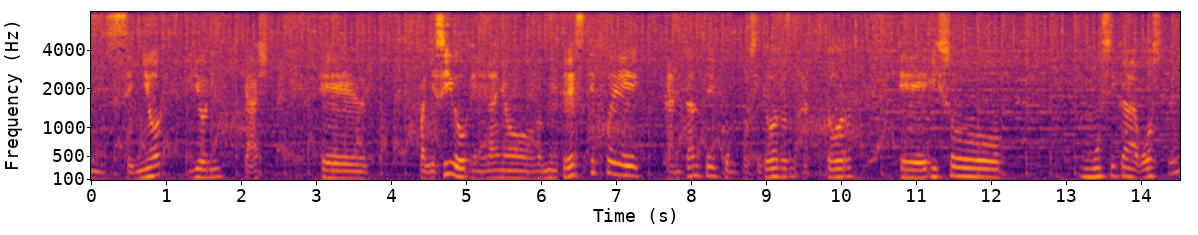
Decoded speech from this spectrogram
un señor Johnny Cash, eh, fallecido en el año 2003. Él fue cantante, compositor, actor, eh, hizo música gospel,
